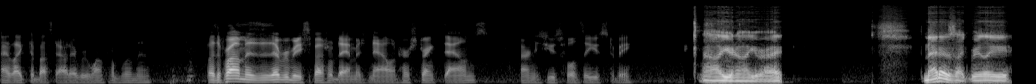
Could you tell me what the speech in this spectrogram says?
I like to bust out every once in a blue moon. But the problem is, is everybody's special damage now, and her strength downs aren't as useful as they used to be. Oh, you know, you're right. The meta is like really,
